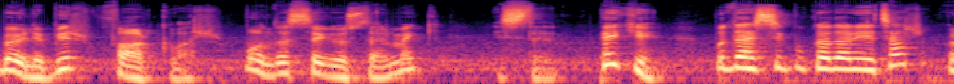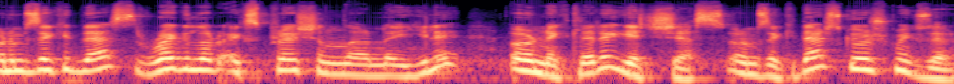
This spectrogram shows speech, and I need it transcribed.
Böyle bir fark var. Bunu da size göstermek istedim. Peki bu derslik bu kadar yeter. Önümüzdeki ders regular expression'larla ilgili örneklere geçeceğiz. Önümüzdeki ders görüşmek üzere.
